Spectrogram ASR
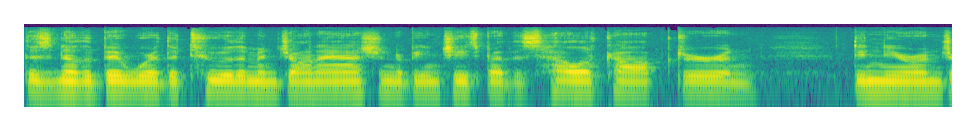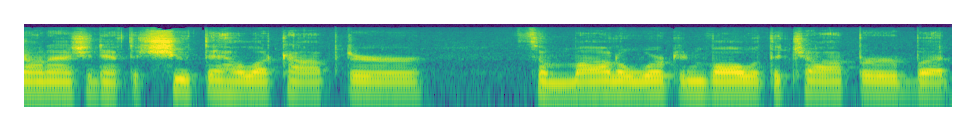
there's another bit where the two of them and John Ashton are being chased by this helicopter, and De Niro and John Ashton have to shoot the helicopter. Some model work involved with the chopper, but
